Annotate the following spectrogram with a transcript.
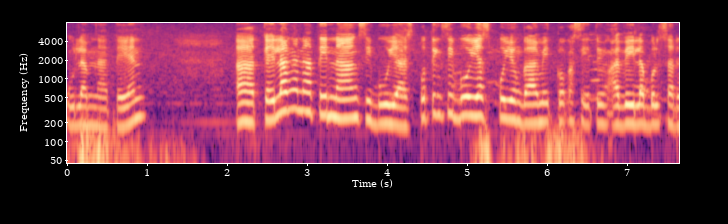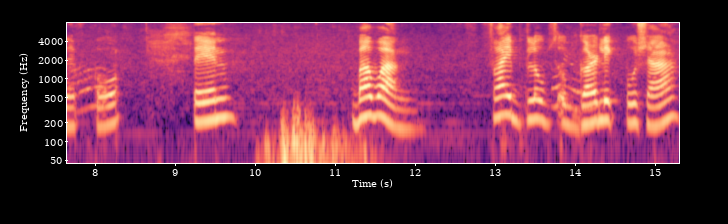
ulam natin. At kailangan natin ng sibuyas. Puting sibuyas po yung gamit ko kasi ito yung available sa ref ko. Then, bawang. 5 cloves of garlic po siya.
